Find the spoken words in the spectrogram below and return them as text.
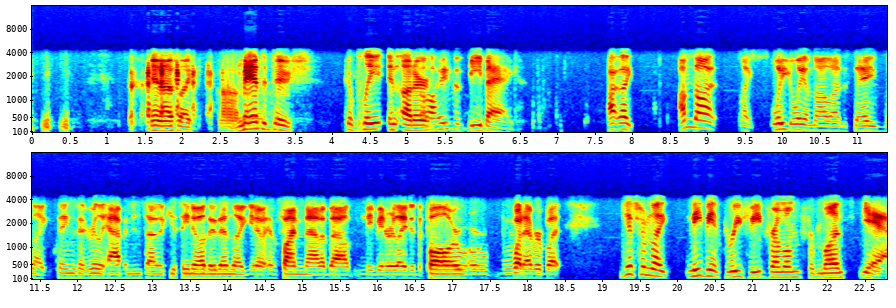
And I was like, Uh, man's a douche. Complete and utter Oh, he's a D bag. I like I'm not like legally I'm not allowed to say like things that really happened inside the casino other than like, you know, him finding out about me being related to Paul or, or whatever, but just from like me being three feet from him for months, yeah,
